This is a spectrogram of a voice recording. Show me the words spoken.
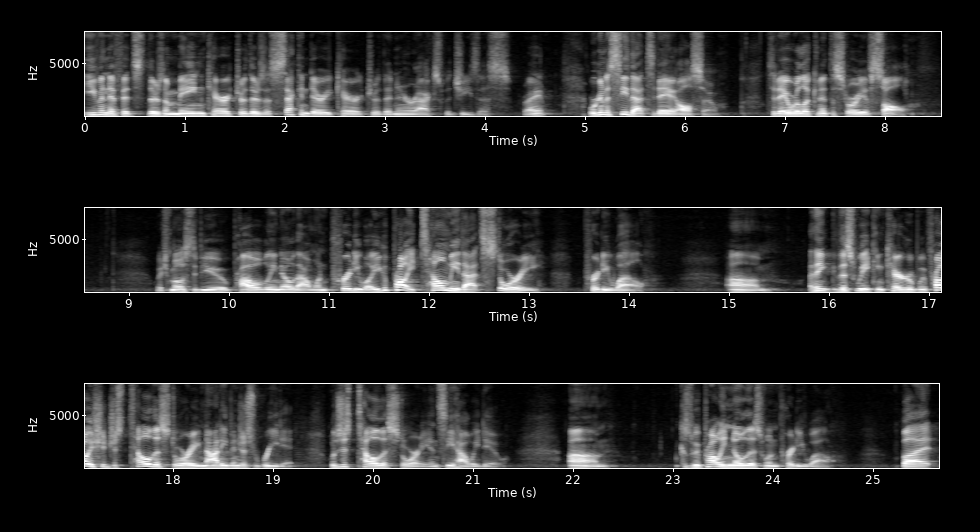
even if it's, there's a main character, there's a secondary character that interacts with Jesus, right? We're going to see that today also. Today we're looking at the story of Saul, which most of you probably know that one pretty well. You could probably tell me that story pretty well. Um, I think this week in Care Group, we probably should just tell the story, not even just read it. We'll just tell the story and see how we do. Um, because we probably know this one pretty well. But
